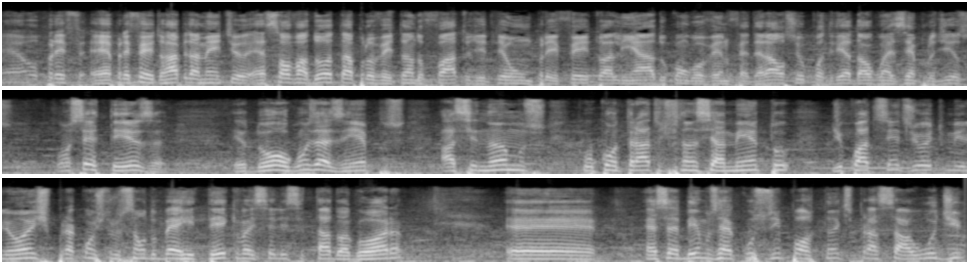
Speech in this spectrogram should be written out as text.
É, o prefe... é, prefeito, rapidamente, é, Salvador está aproveitando o fato de ter um prefeito alinhado com o governo federal. O senhor poderia dar algum exemplo disso? Com certeza. Eu dou alguns exemplos. Assinamos o contrato de financiamento de 408 milhões para a construção do BRT, que vai ser licitado agora. É, recebemos recursos importantes para a saúde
